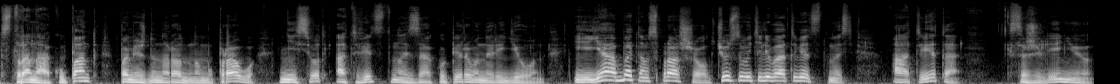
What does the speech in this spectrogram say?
страна-оккупант по международному праву несет ответственность за оккупированный регион. И я об этом спрашивал, чувствуете ли вы ответственность? А ответа, к сожалению,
